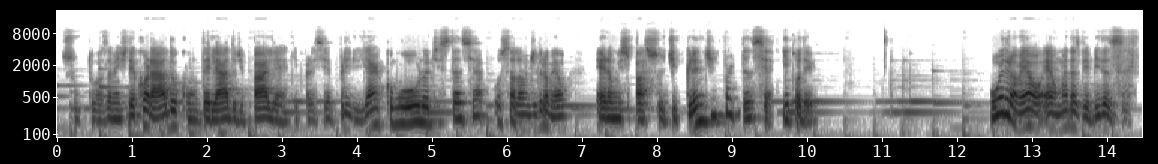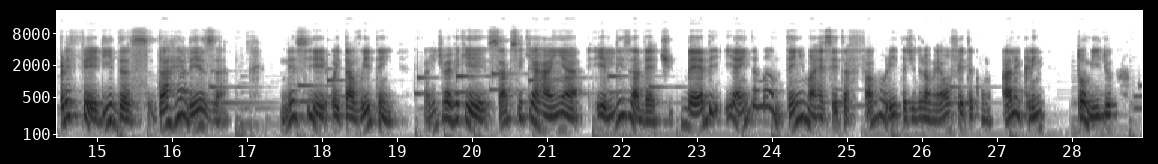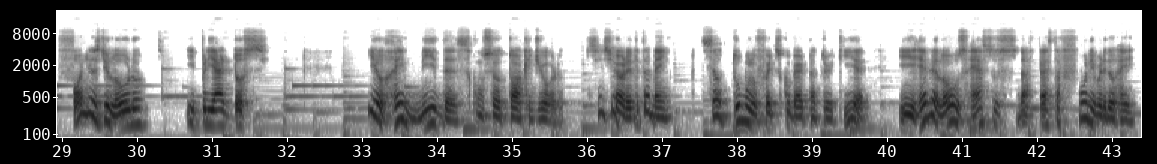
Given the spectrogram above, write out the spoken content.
suntuosamente decorado com um telhado de palha que parecia brilhar como ouro à distância, o salão de hidromel era um espaço de grande importância e poder. O hidromel é uma das bebidas preferidas da realeza. Nesse oitavo item, a gente vai ver que sabe-se que a rainha Elizabeth bebe e ainda mantém uma receita favorita de hidromel feita com alecrim, tomilho, folhas de louro e briar doce. E o rei Midas com seu toque de ouro? Sim, senhor, ele também. Seu túmulo foi descoberto na Turquia e revelou os restos da festa fúnebre do rei.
